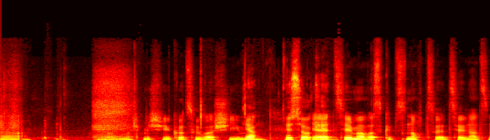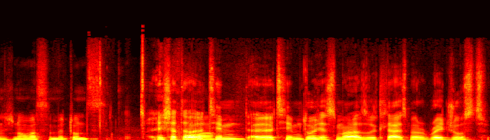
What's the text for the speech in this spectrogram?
Ja. ja muss ich mich hier kurz rüberschieben. Ja, ist ja okay. Ja, erzähl mal, was gibt's noch zu erzählen? Hat's nicht noch was mit uns? Ich hatte alle Themen, alle Themen durch erstmal. Also klar, erstmal Ray Just.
